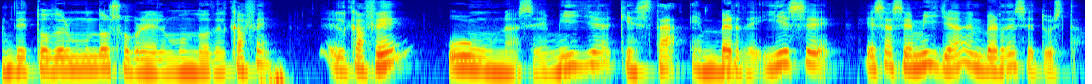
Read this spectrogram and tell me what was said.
de todo el mundo sobre el mundo del café. El café una semilla que está en verde y ese, esa semilla en verde se tuesta.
